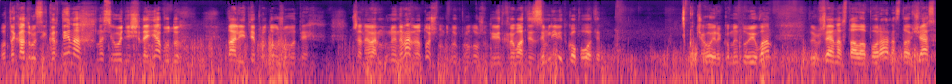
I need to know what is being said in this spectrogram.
От така, друзі, картина на сьогоднішній день. Я буду далі йти продовжувати. Вже, наверно, ну, точно буду продовжувати відкривати з землі, відкопувати. Чого і рекомендую вам. Вже настала пора, настав час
